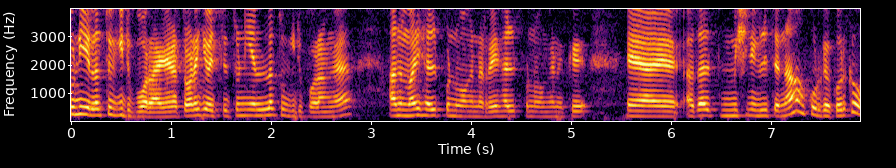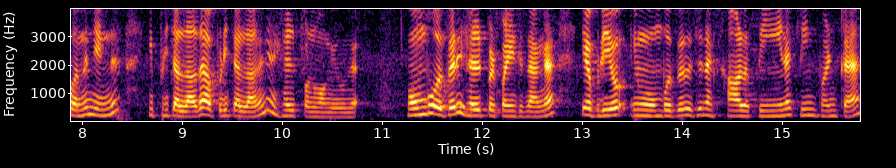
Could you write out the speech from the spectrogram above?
துணியெல்லாம் தூக்கிட்டு போகிறாங்க நான் தொடக்கி வச்ச துணியெல்லாம் தூக்கிட்டு போகிறாங்க அந்த மாதிரி ஹெல்ப் பண்ணுவாங்க. நிறைய ஹெல்ப் பண்ணுவாங்க எனக்கு. அதாவது மிஷின் இழுத்தேன்னா குறுக்க குறுக்க வந்து நின்று இப்படி தள்ளாத அப்படி தள்ளாதுன்னு எனக்கு ஹெல்ப் பண்ணுவாங்க இவங்க. ஒம்பது பேர் ஹெல்ப் பண்ணிட்டு இருந்தாங்க. எப்படியோ இவங்க ஒம்பது பேர் வச்சு நான் ஹாலை க்ளீனாக க்ளீன் பண்ணிட்டேன்.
